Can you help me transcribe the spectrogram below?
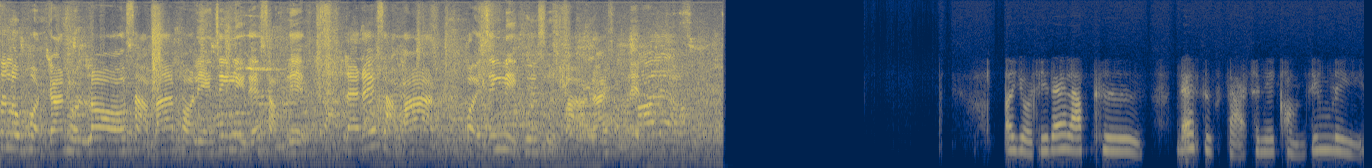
สรุปผลการทดลองสามารถเพาะเลี้ยงจิ้งหรีดได้สำเร็จ และได้สามารถปล่อยจิ้งหรีดคืนสู่ป่าได้สำเร็จ ประโยชน์ที่ได้รับคือ ได้ศึกษาชนิดของจิ้งหรีด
